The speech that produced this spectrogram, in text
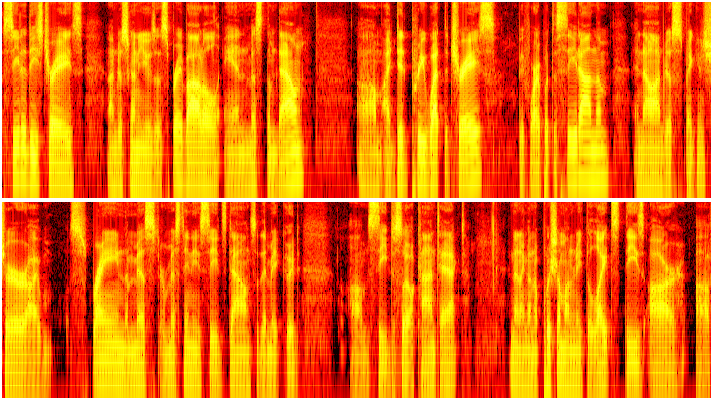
seeded these trays. I'm just going to use a spray bottle and mist them down. Um, I did pre-wet the trays before I put the seed on them. And now I'm just making sure I'm spraying the mist or misting these seeds down so they make good um, seed to soil contact. And then I'm going to push them underneath the lights. These are uh,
